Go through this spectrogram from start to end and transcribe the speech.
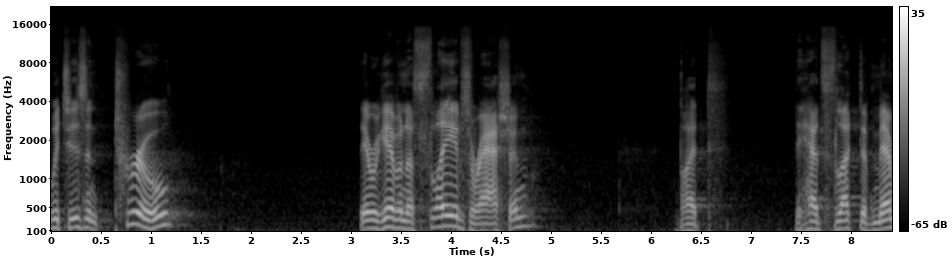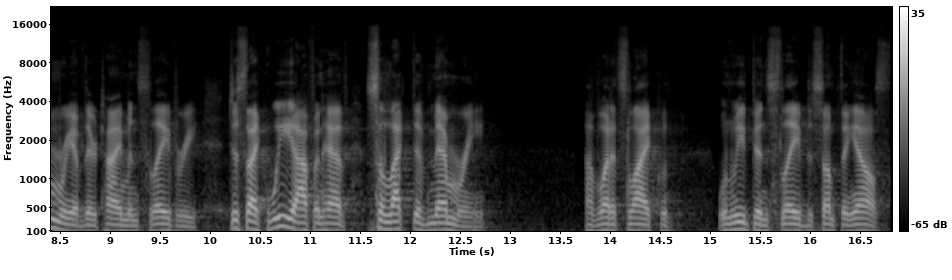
which isn't true. They were given a slave's ration, but they had selective memory of their time in slavery, just like we often have selective memory of what it's like when, when we've been slave to something else.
